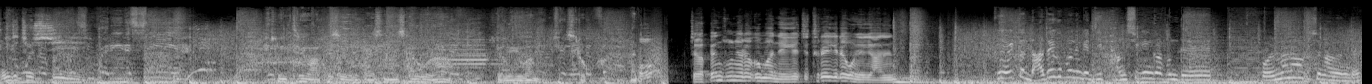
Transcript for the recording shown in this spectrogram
홍지철 씨. 저기 트럭 앞에서 이 발생한 사고라 이건 싫었고 어? 제가 뺑소니라고만 얘기했지 트럭이라고 얘기 안 했는데 그냥 일단 나대고 보는 게 네 방식인가 본데 얼마나 확신하는데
